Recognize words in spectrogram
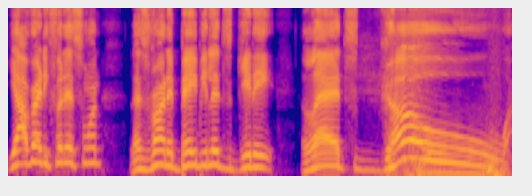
y'all ready for this one? Let's run it, baby. Let's get it. Let's go.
